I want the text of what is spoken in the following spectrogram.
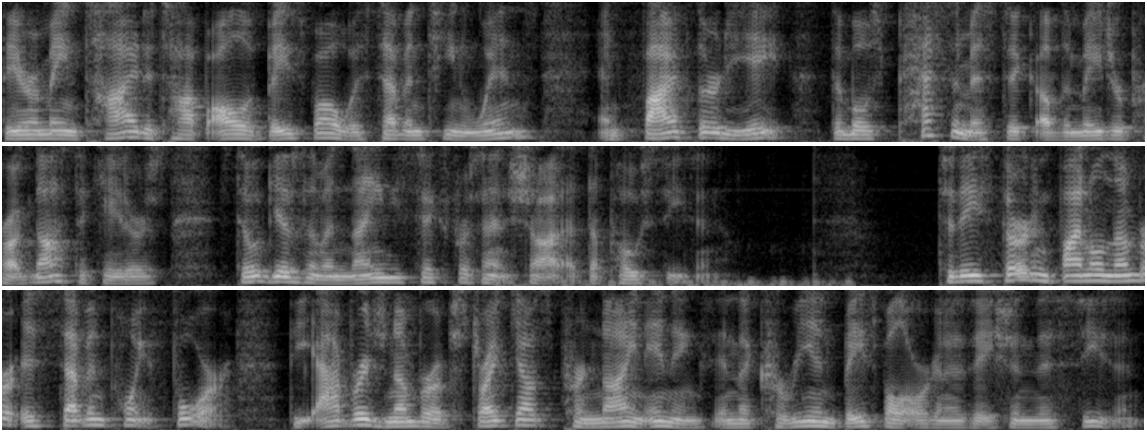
They remain tied atop all of baseball with 17 wins, and 538, the most pessimistic of the major prognosticators, still gives them a 96% shot at the postseason. Today's third and final number is 7.4, the average number of strikeouts per nine innings in the Korean Baseball Organization this season.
